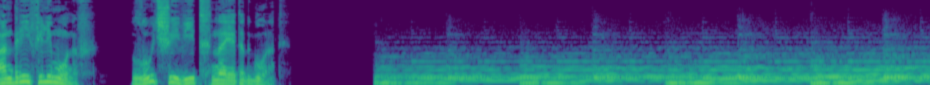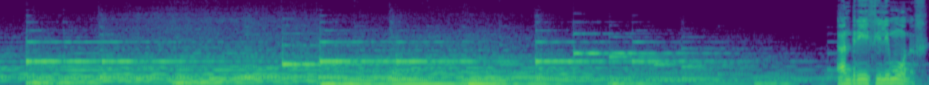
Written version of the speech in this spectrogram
Андрей Филимонов. Лучший вид на этот город. Андрей Филимонов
